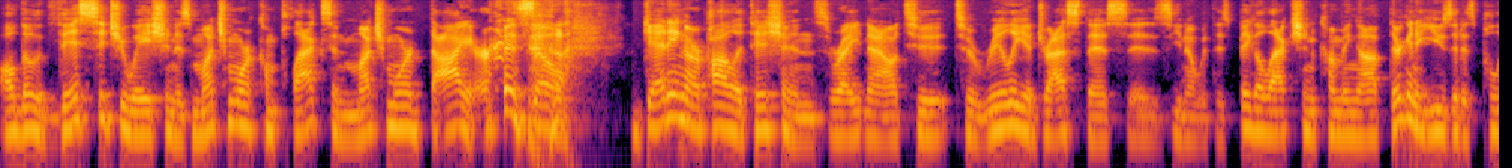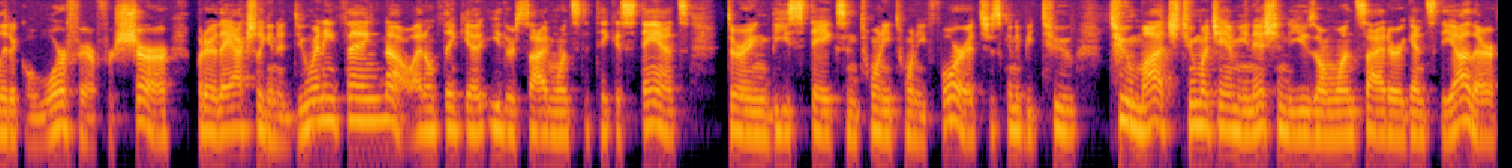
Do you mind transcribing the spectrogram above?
although this situation is much more complex and much more dire. so, getting our politicians right now to to really address this is, you know, with this big election coming up, they're going to use it as political warfare for sure. But are they actually going to do anything? No, I don't think either side wants to take a stance during these stakes in 2024. It's just going to be too too much, too much ammunition to use on one side or against the other.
